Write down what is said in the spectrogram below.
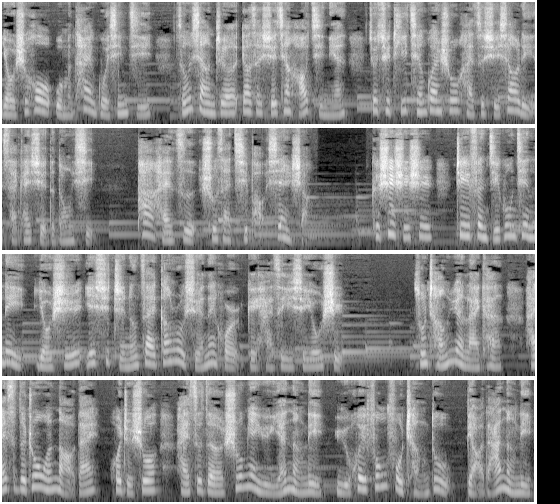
有时候我们太过心急，总想着要在学前好几年就去提前灌输孩子学校里才该学的东西。怕孩子输在起跑线上，可事实是，这一份急功近利，有时也许只能在刚入学那会儿给孩子一些优势。从长远来看，孩子的中文脑袋，或者说孩子的书面语言能力、语汇丰富程度、表达能力，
